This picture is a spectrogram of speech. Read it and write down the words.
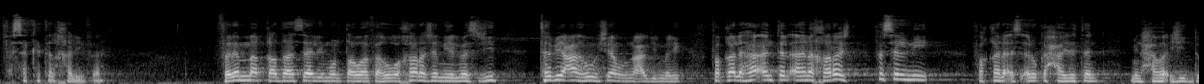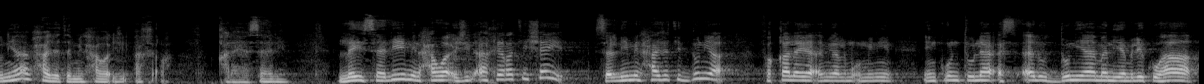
فسكت الخليفة. فلما قضى سالم طوافه وخرج من المسجد تبعه هشام بن عبد الملك فقال ها أنت الآن خرجت فسلني. فقال أسألك حاجة من حوائج الدنيا أم حاجة من حوائج الآخرة؟ قال يا سالم ليس لي من حوائج الآخرة شيء سلني من حاجة الدنيا. فقال يا أمير المؤمنين إن كنت لا أسأل الدنيا من يملكها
